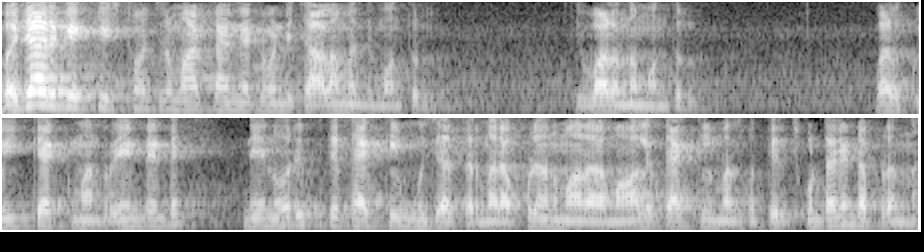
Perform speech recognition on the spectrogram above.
బజారుకి ఎక్కి ఇష్టం వచ్చిన మాట్లాడినటువంటి చాలామంది మంత్రులు ఇవాళన్న మంత్రులు. వాళ్ళ క్విక్ యాక్ మనరు ఏంటంటే నేను నోరిప్పితే ఫ్యాక్టరీలు మూసేస్తారు. మరి అప్పుడన్నా మన మామూలుగా ఫ్యాక్టరీలు మన తెరుచుకుంటారేంటి అప్పుడన్నా?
